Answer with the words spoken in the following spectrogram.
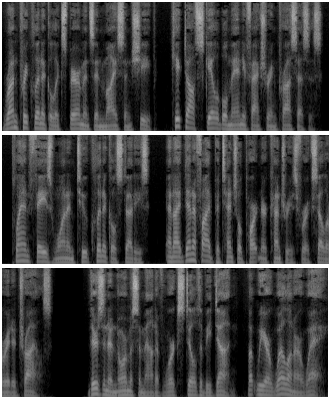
run preclinical experiments in mice and sheep, kicked off scalable manufacturing processes, planned phase 1 and 2 clinical studies, and identified potential partner countries for accelerated trials. There's an enormous amount of work still to be done, but we are well on our way.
